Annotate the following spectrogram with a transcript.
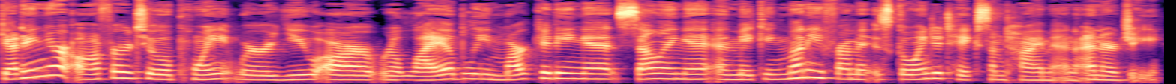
Getting your offer to a point where you are reliably marketing it, selling it, and making money from it is going to take some time and energy.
